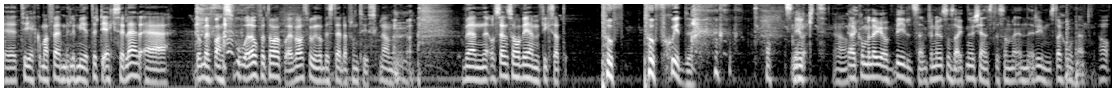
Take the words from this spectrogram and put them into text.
eh, 3,5 mm till XLR är... De är fan svåra att få tag på. Jag var tvungen att beställa från Tyskland. Men, och sen så har vi även fixat puff, puffskydd. Snyggt. Ja. Jag kommer lägga upp bild sen, för nu som sagt, nu känns det som en rymdstation här. Ja.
